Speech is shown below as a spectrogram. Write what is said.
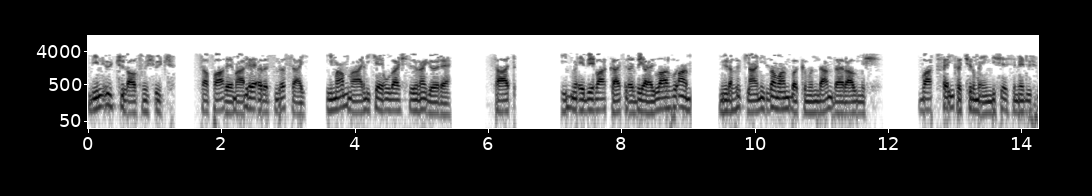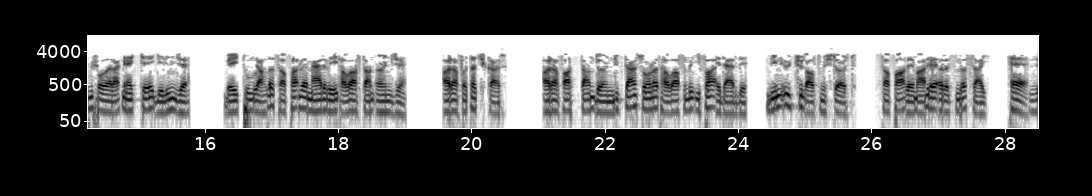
1363 Safa ve Marve arasında say. İmam Malik'e ulaştığına göre. Saat İbn Ebi Vakkas radıyallahu an mürahık yani zaman bakımından daralmış. Vakfeyi kaçırma endişesine düşmüş olarak Mekke'ye gelince, Beytullah'la Safa ve Merve'yi tavaftan önce, Arafat'a çıkar. Arafat'tan döndükten sonra tavafını ifa ederdi. 1364 Safa ve Marve arasında say. H.Z.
